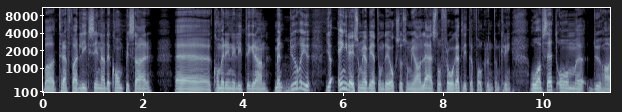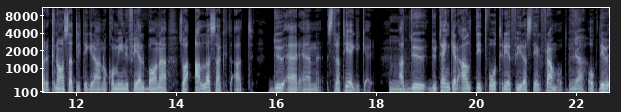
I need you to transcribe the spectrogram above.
Bara träffar liksinnade kompisar eh, Kommer in i lite grann. Men du har ju, ja, en grej som jag vet om dig också som jag har läst och frågat lite folk runt omkring. Oavsett om eh, du har knasat lite grann och kommit in i fel bana Så har alla sagt att du är en strategiker. Mm. Att du, du tänker alltid två, tre, fyra steg framåt. Ja, och, det,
